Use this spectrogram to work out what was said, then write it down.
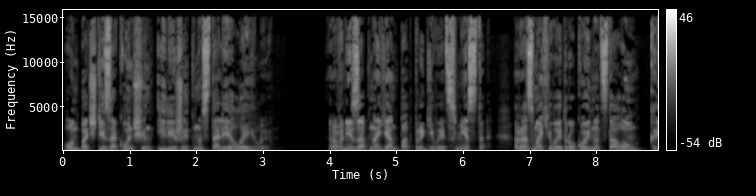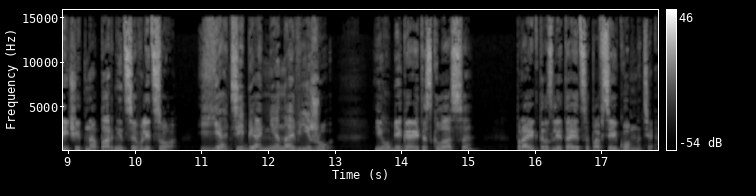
Он почти закончен и лежит на столе Лейлы. Внезапно Ян подпрыгивает с места, размахивает рукой над столом, кричит напарнице в лицо «Я тебя ненавижу!» и убегает из класса. Проект разлетается по всей комнате.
